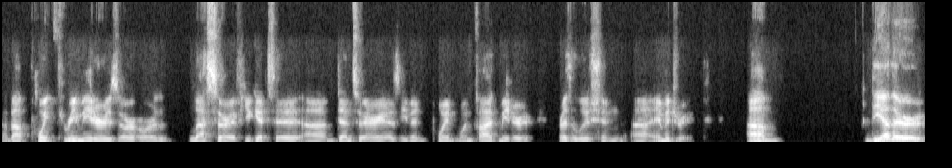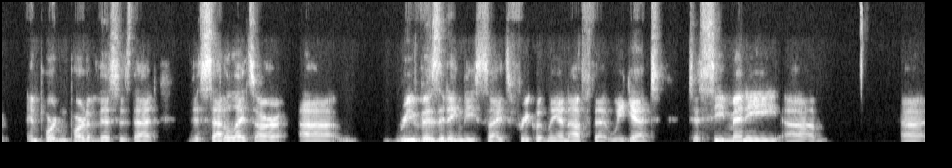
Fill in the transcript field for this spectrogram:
about 0.3 meters or, or lesser if you get to um, denser areas, even 0.15 meter resolution uh, imagery. Um, the other important part of this is that the satellites are uh, revisiting these sites frequently enough that we get to see many um, uh,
